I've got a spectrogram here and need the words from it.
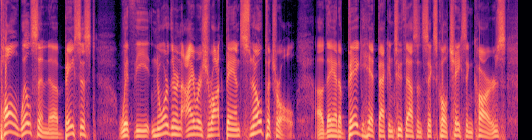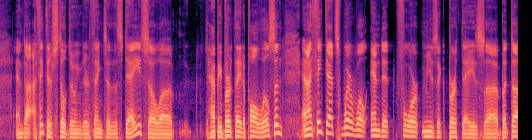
Paul Wilson, bassist with the Northern Irish rock band Snow Patrol, uh, they had a big hit back in 2006 called Chasing Cars, and uh, I think they're still doing their thing to this day. So, uh, happy birthday to Paul Wilson. And I think that's where we'll end it for music birthdays. Uh, but uh,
